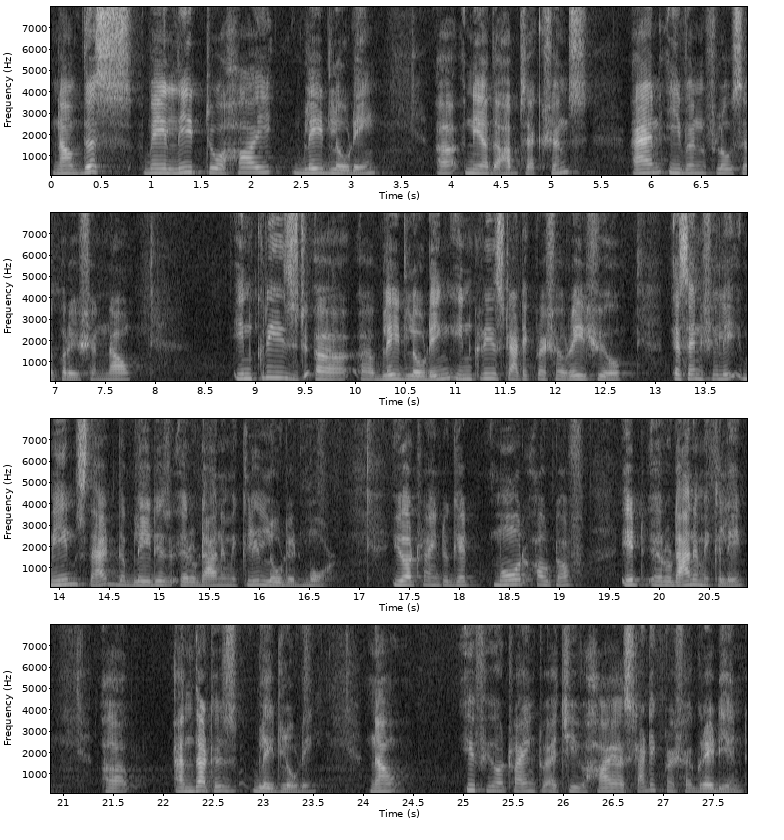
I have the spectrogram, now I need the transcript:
Now, this may lead to a high blade loading uh, near the hub sections and even flow separation. Now, increased uh, uh, blade loading, increased static pressure ratio essentially means that the blade is aerodynamically loaded more. You are trying to get more out of it aerodynamically uh, and that is blade loading. Now, if you are trying to achieve higher static pressure gradient,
